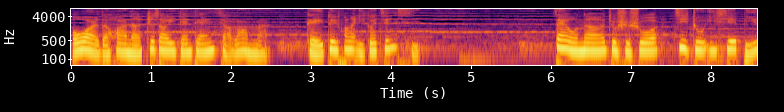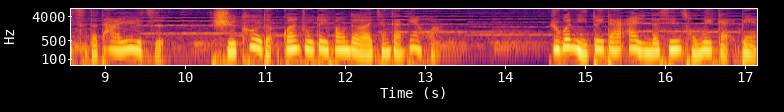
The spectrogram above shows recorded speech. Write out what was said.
偶尔的话呢，制造一点点小浪漫，给对方一个惊喜。再有呢，就是说记住一些彼此的大日子，时刻的关注对方的情感变化。如果你对待爱人的心从未改变，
